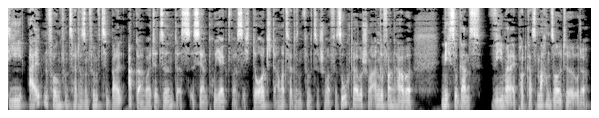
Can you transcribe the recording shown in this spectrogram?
die alten Folgen von 2015 bald abgearbeitet sind. Das ist ja ein Projekt, was ich dort damals 2015 schon mal versucht habe, schon mal angefangen habe. Nicht so ganz, wie man einen Podcast machen sollte oder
